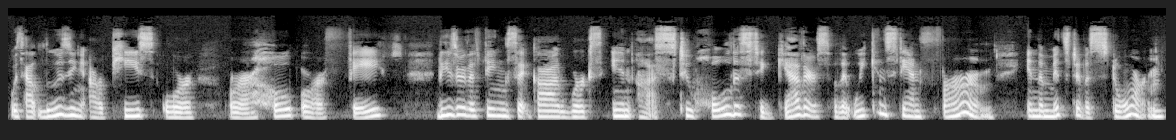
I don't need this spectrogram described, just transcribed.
without losing our peace or, or our hope or our faith. These are the things that God works in us to hold us together so that we can stand firm in the midst of a storm.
